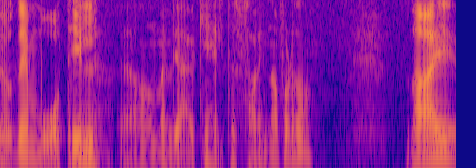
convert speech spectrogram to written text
Det, det må til. Ja, Men vi er jo ikke helt designa for det, da. Nei,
